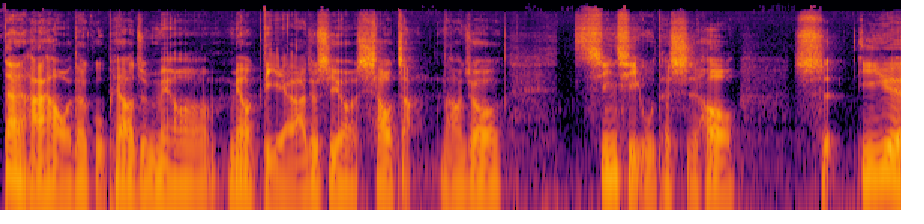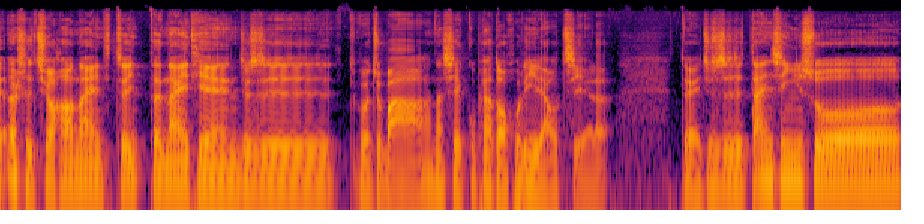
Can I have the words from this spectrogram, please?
但还好我的股票就没有没有跌啦，就是有小涨。然后就星期五的时候。是一月二十九号那一这的那一天，就是我就把那些股票都获利了结了。对，就是担心说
